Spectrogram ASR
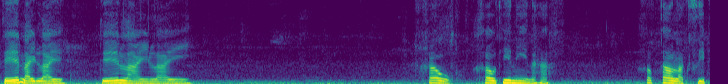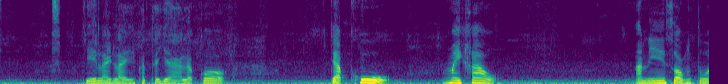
เจ๊ไลไลเจ๊ไลไลเข้าเข้าที่นี่นะคะ เข้าเก้าหลักสิบเจ๊ไลไลพัทยาแล้วก็ จับคู่ไม่เข้า อันนี้สองตัว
